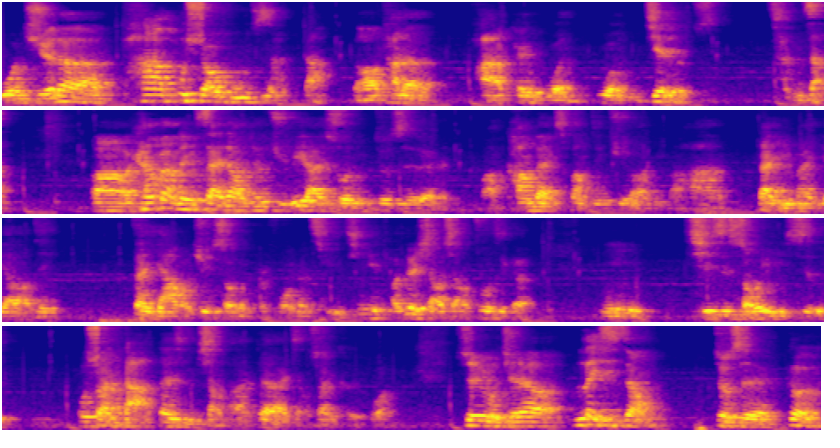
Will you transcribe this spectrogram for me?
我觉得它不需要估值很大，然后它的它可以稳稳健的成长。啊、呃，看不了那个赛道，就举例来说，你就是把 Convex 放进去，然后你把它代币卖掉，然后再再压回去收个 performance fee。其实你团队小小做这个，你其实收益是不算大，但是你小团队来讲算可观。所以我觉得类似这种，就是各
